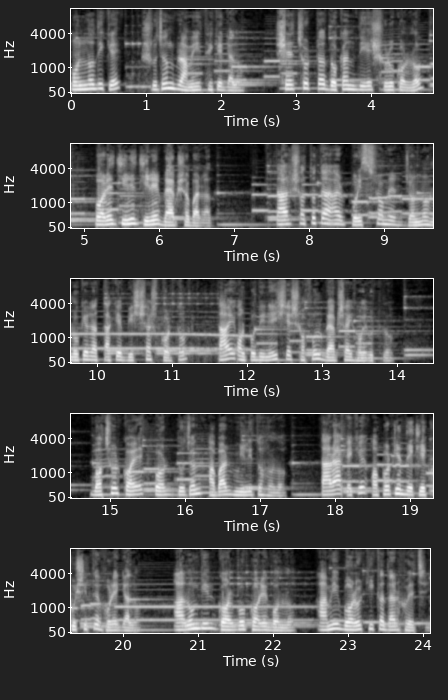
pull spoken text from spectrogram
অন্যদিকে সুজন গ্রামেই থেকে গেল। সে ছোট্ট দোকান দিয়ে শুরু করল, পরে ধীরে ধীরে ব্যবসা বাড়াল। তার সততা আর পরিশ্রমের জন্য লোকেরা তাকে বিশ্বাস করত, তাই অল্পদিনেই সে সফল ব্যবসায়ী হয়ে উঠল। বছর কয়েক পর দুজন আবার মিলিত হলো। তারা একে অপরকে দেখে খুশিতে ভরে গেল। আলমগীর গর্ব করে বলল, আমি বড় ঠিকাদার হয়েছি।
